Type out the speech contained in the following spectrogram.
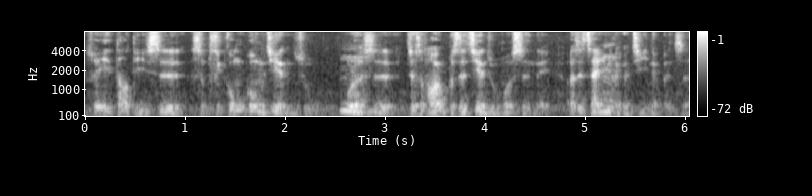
所以到底是是不是公共建筑，或者是就是好像不是建筑或室内，而是在于那个基因的本身。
